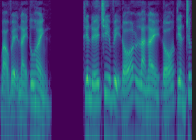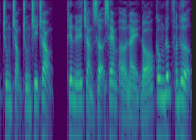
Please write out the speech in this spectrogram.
bảo vệ này tu hành. Thiên đế chi vị đó là này đó tiên chức trung trọng trung chi trọng, thiên đế chẳng sợ xem ở này đó công đức phân thượng,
